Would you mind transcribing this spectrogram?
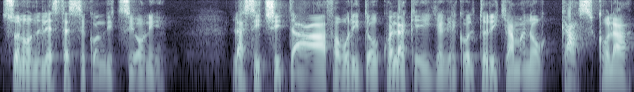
sono nelle stesse condizioni. La siccità ha favorito quella che gli agricoltori chiamano cascola,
